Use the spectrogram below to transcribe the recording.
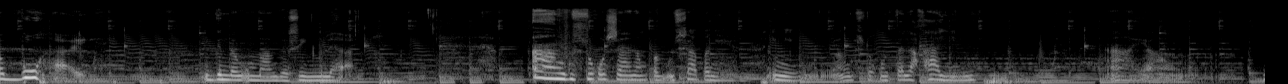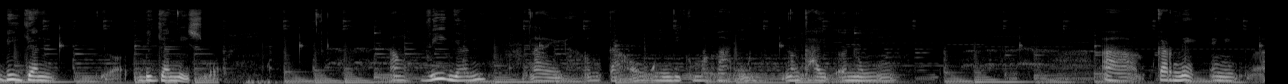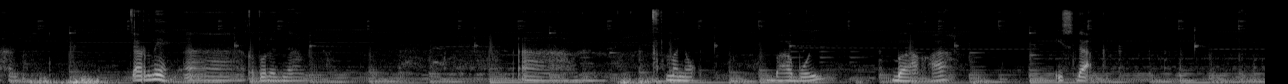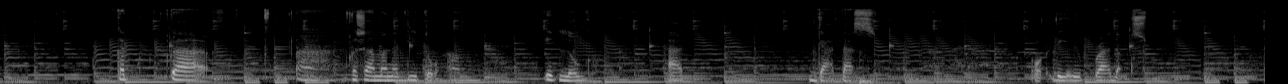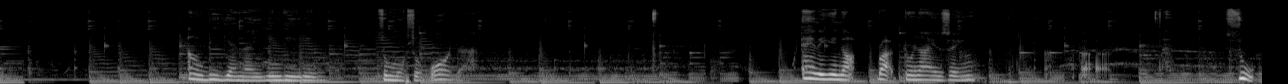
mabuhay. Magandang umaga sa inyo lahat. Ang gusto ko sanang pag-usapan ngayon, I mean, ang gusto kong talakayin ay ang vegan, veganismo. Ang vegan ay ang taong hindi kumakain ng kahit anong uh, karne. I mean, uh, karne, uh, katulad ng manok, baboy, baka, isda. Kat, ka, uh, kasama na dito ang itlog at gatas or dairy products. Ang vegan ay hindi rin sumusuporta and they're not patronizing uh, soup,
